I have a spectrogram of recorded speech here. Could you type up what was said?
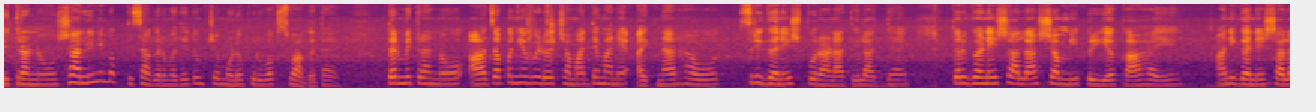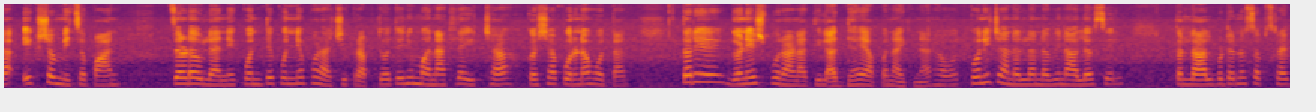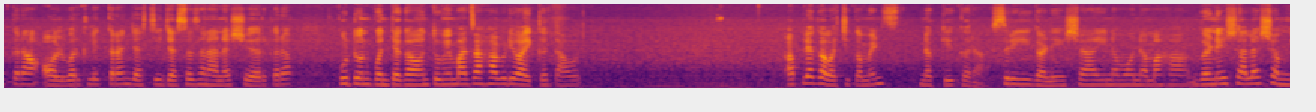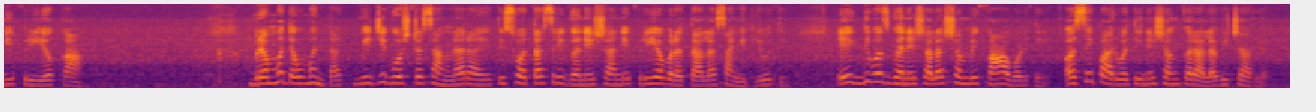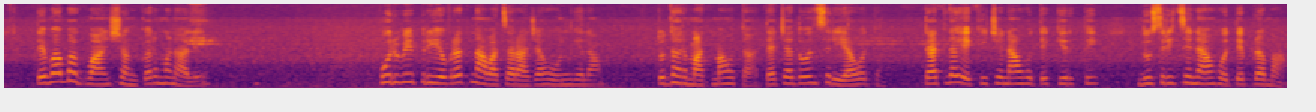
मित्रांनो शालिनी भक्तिसागरमध्ये तुमचे मनपूर्वक स्वागत आहे. तर मित्रांनो आज आपण या व्हिडिओच्या माध्यमाने ऐकणार आहोत श्री गणेश पुराणातील अध्याय. तर गणेशाला शम्मी प्रिय का आहे? आणि गणेशाला एक शम्मीचं पान चढवल्याने कोणते पुण्यफळाची प्राप्ती होते? आणि मनातल्या इच्छा कशा पूर्ण होतात? तर हे गणेश पुराणातील अध्याय आपण ऐकणार आहोत. कोणी चॅनलला नवीन आलं असेल तर लाल बटनवर सबस्क्राईब करा ऑलवर क्लिक करा आणि जास्तीत जास्त जणांना शेअर करा. कुठून कोणत्या गावात तुम्ही माझा हा व्हिडिओ ऐकत आहोत आपल्या गावाची कमेंट्स नक्की करा. श्री गणेशाय नमो नमहा. गणेशाला शम्मी प्रिय का? ब्रह्मदेव म्हणतात मी जी गोष्ट सांगणार आहे ती स्वतः श्री गणेशाने प्रियव्रताला सांगितली होती. एक दिवस गणेशाला शम्मी का आवडते असे पार्वतीने शंकराला विचारले. तेव्हा भगवान शंकर म्हणाले पूर्वी प्रियव्रत नावाचा राजा होऊन गेला. तो धर्मात्मा होता. त्याच्या दोन स्त्रिया होत्या. त्यातल्या एकीचे नाव होते कीर्ती दुसरीचे नाव होते प्रभा.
